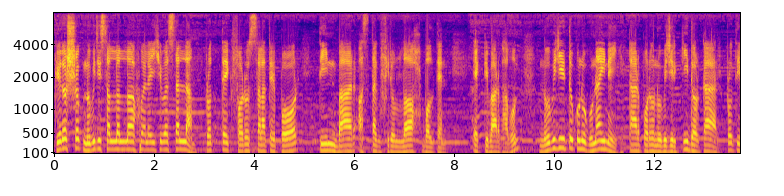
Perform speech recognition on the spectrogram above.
প্রিয় দর্শক, নবীজি সাল্লাল্লাহু আলাইহি ওয়াসাল্লাম প্রত্যেক ফরজ সালাতের পর তিনবার আস্তাক ফিরুল্লাহ বলতেন। একটিবার ভাবুন, নবীজির তো কোনো গুনাই নেই, তারপরেও নবীজির কি দরকার প্রতি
